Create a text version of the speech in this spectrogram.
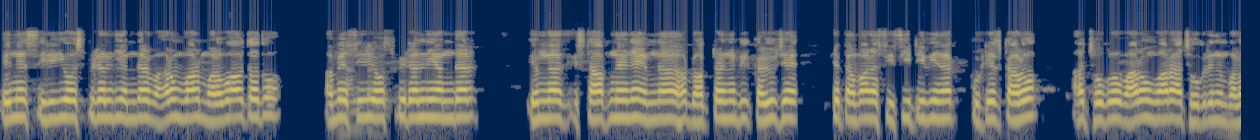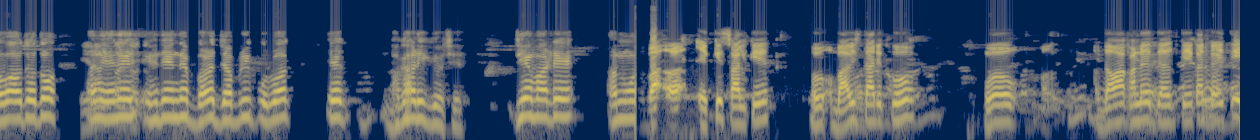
એને સિરી હોસ્પિટલની અંદર વારંવાર મળવા આવતો હતો. અમે સિરી હોસ્પિટલની અંદર એમના સ્ટાફને ને એમના ડૉક્ટરને બી કહ્યું છે કે તમારા સીસીટીવીના ફૂટેજ કાઢો આ છોકરો વારંવાર આ છોકરીને મળવા આવતો હતો અને એને એને એને બળજબરીપૂર્વક એ ભગાડી ગયો છે જે માટે અમે इक्कीस साल के बाईस तारीख को वो दवा खाने देकर गई थी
